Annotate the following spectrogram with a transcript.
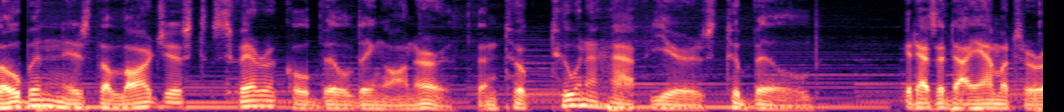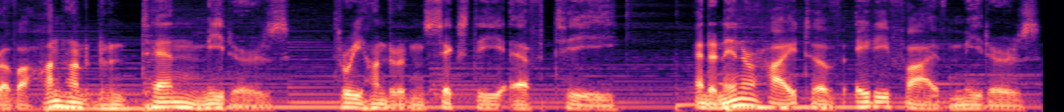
Globen is the largest spherical building on Earth and took two and a half years to build. It has a diameter of 110 meters, 360 ft, and an inner height of 85 meters.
